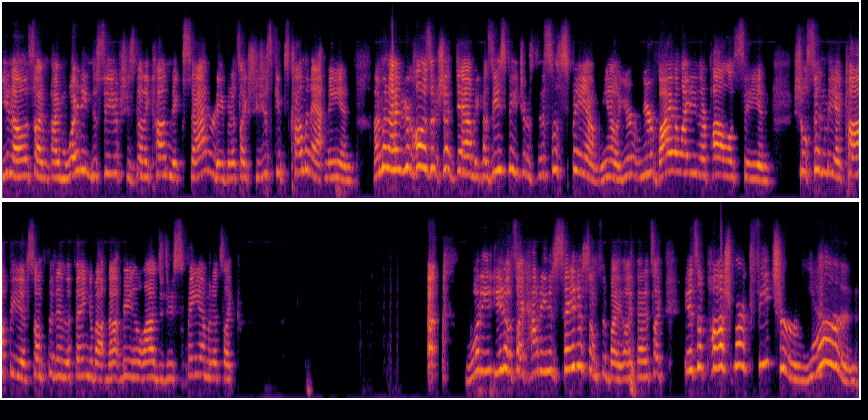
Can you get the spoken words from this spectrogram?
You know so i'm, I'm waiting to see if she's going to come next saturday but it's like she just keeps coming at me and i'm going to have your closet shut down because these features this was spam. You know you're you're violating their policy and she'll send me a copy of something in the thing about not being allowed to do spam. And it's like what do you, you know, it's like, how do you say to somebody like that? It's like, it's a Poshmark feature. Learn.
